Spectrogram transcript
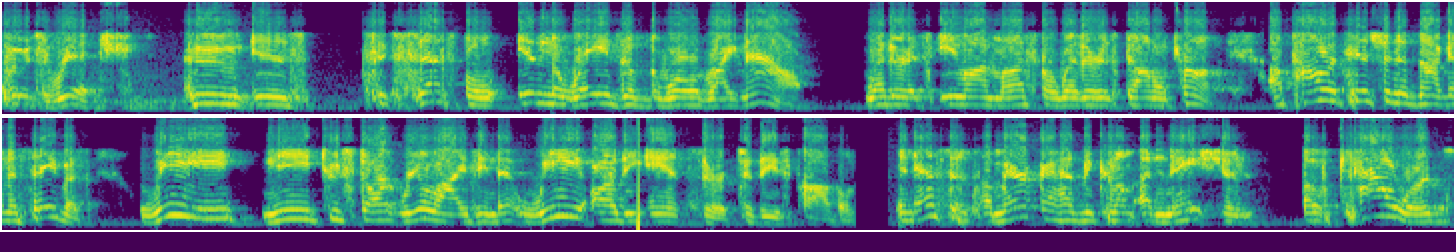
who's rich, who is successful in the ways of the world right now, whether it's Elon Musk or whether it's Donald Trump. A politician is not going to save us. We need to start realizing that we are the answer to these problems. In essence, America has become a nation of cowards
